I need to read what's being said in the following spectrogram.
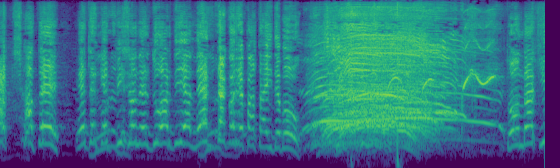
একসাথে এদেরকে পিছনের দুয়ার দিয়ে ল্যাংটা করে পাঠাই দেব। তোমরা কি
